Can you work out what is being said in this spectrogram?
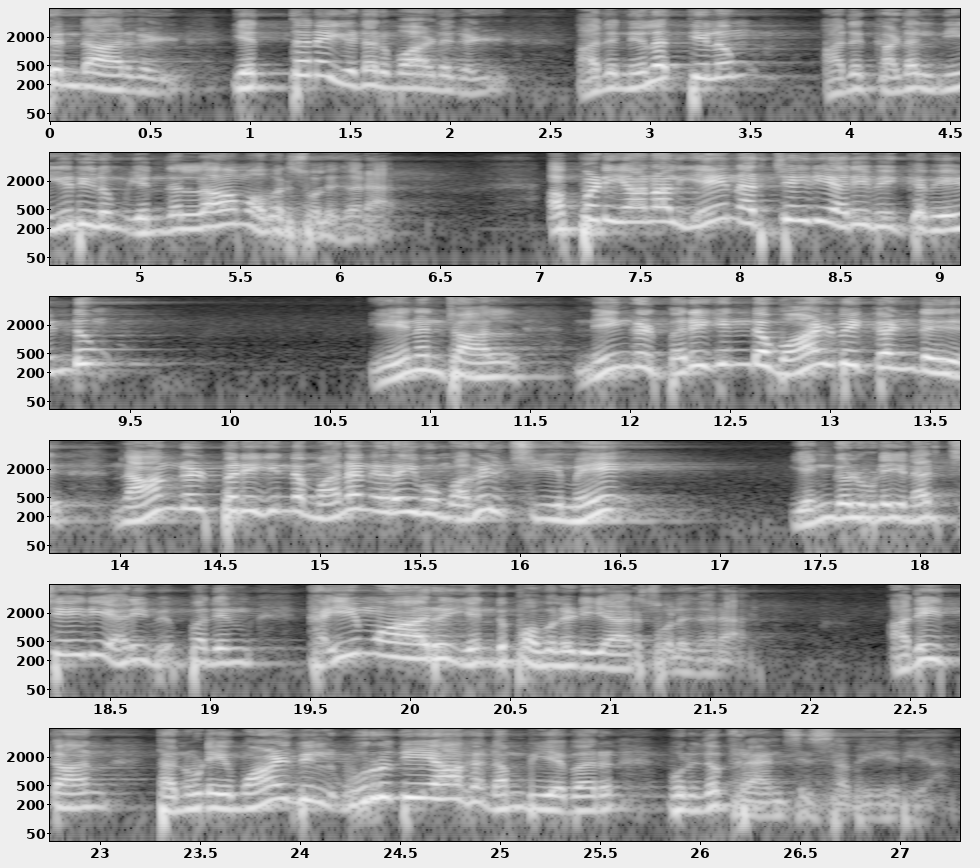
சென்றார்கள். எத்தனை இடர்பாடுகள் அது நிலத்திலும் அது கடல் நீரிலும் என்றெல்லாம் அவர் சொல்லுகிறார் அப்படியானால் ஏன் நற்செய்தி அறிவிக்க வேண்டும்? ஏனென்றால் நீங்கள் பெறுகின்ற வாழ்வை கண்டு நாங்கள் பெறுகின்ற மனநிறைவு மகிழ்ச்சியுமே எங்களுடைய நற்செய்தி அறிவிப்பதின் கைமாறு என்று பவுலடியார் சொல்லுகிறார். அதைத்தான் தன்னுடைய வாழ்வில் உறுதியாக நம்பியவர் புனித பிரான்சிஸ் சவேரியார்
